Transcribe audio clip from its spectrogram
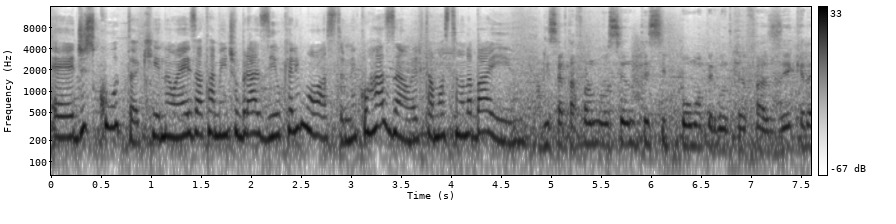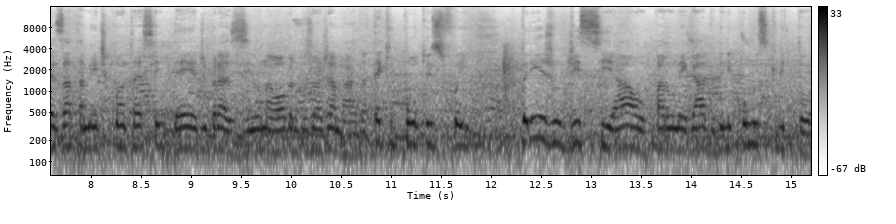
é, discuta que não é exatamente o Brasil que ele mostra, né? Com razão, ele está mostrando a Bahia. De certa forma, você antecipou uma pergunta que eu ia fazer, que era exatamente quanto a essa ideia de Brasil na obra do Jorge Amado. Até que ponto isso foi prejudicial para o legado dele como escritor?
